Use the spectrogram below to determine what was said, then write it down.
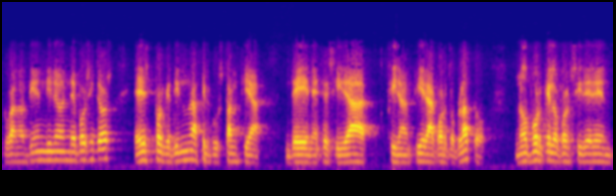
cuando tienen dinero en depósitos es porque tienen una circunstancia de necesidad financiera a corto plazo, no porque lo consideren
